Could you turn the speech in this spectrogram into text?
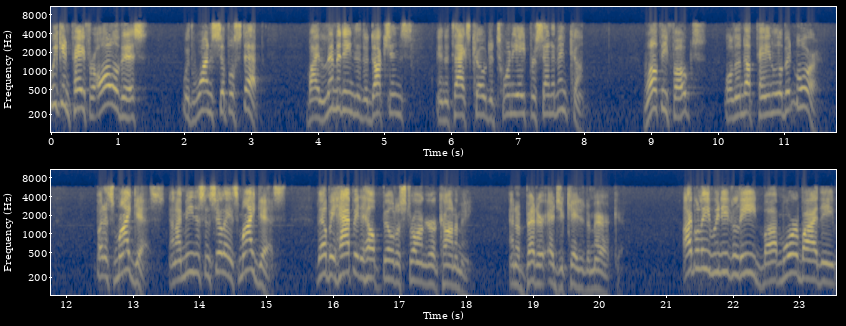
We can pay for all of this with one simple step by limiting the deductions in the tax code to 28% of income. Wealthy folks will end up paying a little bit more. But it's my guess, and I mean this sincerely, it's my guess, they'll be happy to help build a stronger economy and a better educated America. I believe we need to lead by, more by the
